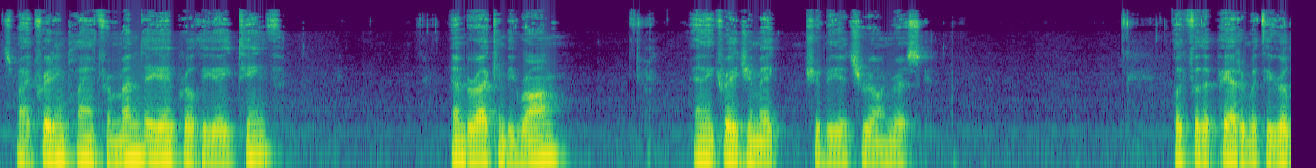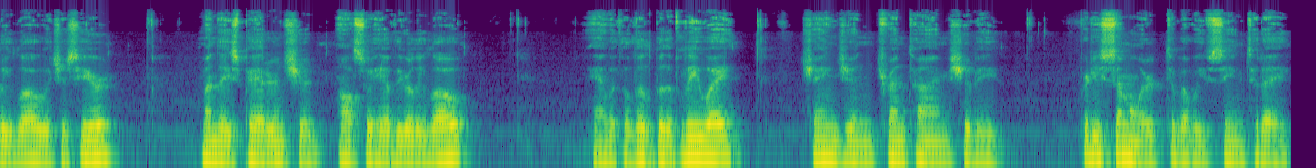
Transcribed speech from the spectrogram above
It's my trading plan for Monday, April the 18th. Remember, I can be wrong. Any trade you make should be at your own risk. Look for the pattern with the early low, which is here. Monday's pattern should also have the early low. And with a little bit of leeway, change in trend time should be pretty similar to what we've seen today.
